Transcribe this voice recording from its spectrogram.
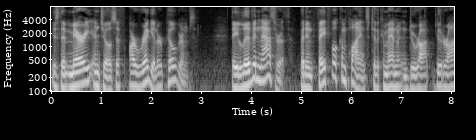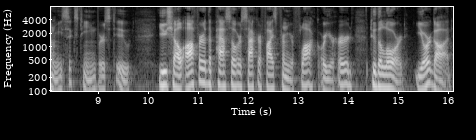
is that Mary and Joseph are regular pilgrims. They live in Nazareth, but in faithful compliance to the commandment in Deuteronomy 16, verse 2, you shall offer the Passover sacrifice from your flock or your herd to the Lord, your God,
